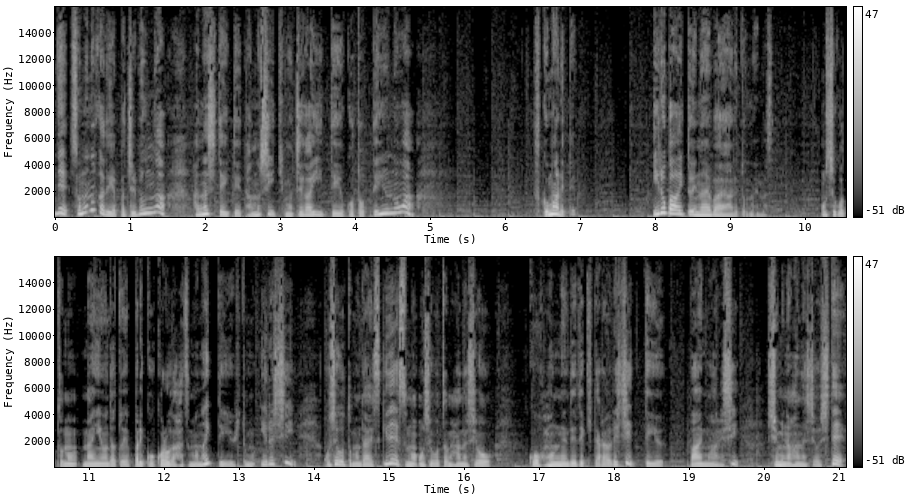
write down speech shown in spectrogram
でその中でやっぱ自分が話していて楽しい気持ちがいいっていうことっていうのは含まれている場合といない場合あると思います。お仕事の内容だとやっぱり心が弾まないっていう人もいるしお仕事も大好きでそのお仕事の話をこう本音でできたら嬉しいっていう場合もあるし趣味の話をして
